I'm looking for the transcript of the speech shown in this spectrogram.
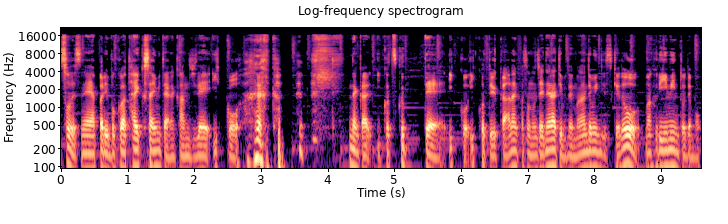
そうですねやっぱり僕は体育祭みたいな感じで1個 なんか1個作って1個1個っていうかなんかそのジェネラティブでも何でもいいんですけど、まあ、フリーミントでも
